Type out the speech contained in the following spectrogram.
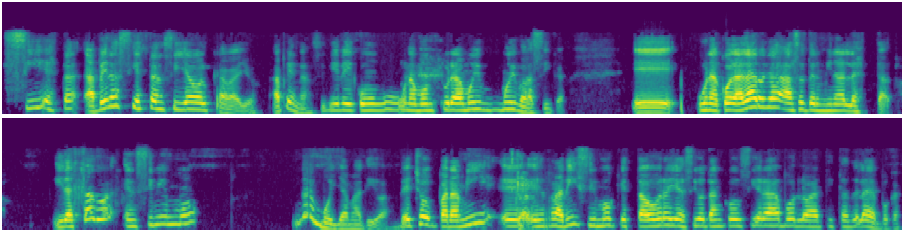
sí, está, apenas sí está ensillado el caballo, apenas, sí tiene como una montura muy, muy básica. Eh, una cola larga hace terminar la estatua. Y la estatua en sí mismo no es muy llamativa. De hecho, para mí eh, Claro. es rarísimo que esta obra haya sido tan considerada por los artistas de la época.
